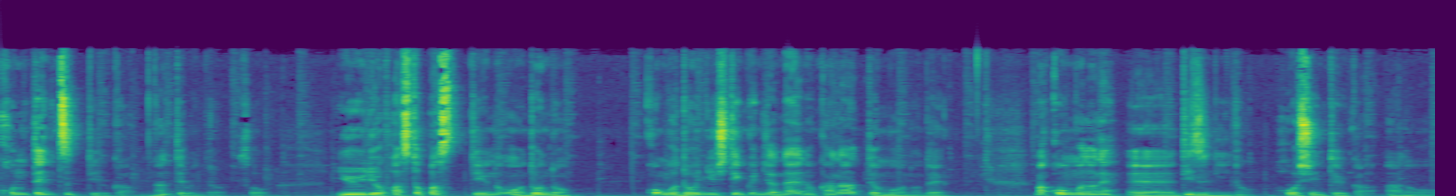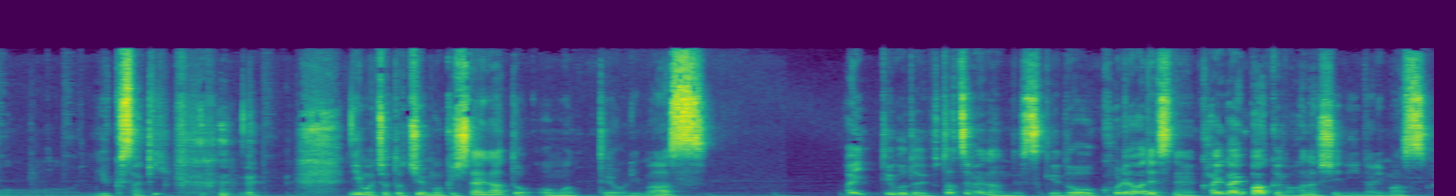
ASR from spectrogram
コンテンツっていうか何て言うんだろうそう有料ファストパスっていうのもどんどん今後導入していくんじゃないのかなって思うので、まあ、今後のね、えー、ディズニーの方針というか、あのー、行く先にもちょっと注目したいなと思っております。はい、ということで2つ目なんですけど、これはですね、海外パークの話になります。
